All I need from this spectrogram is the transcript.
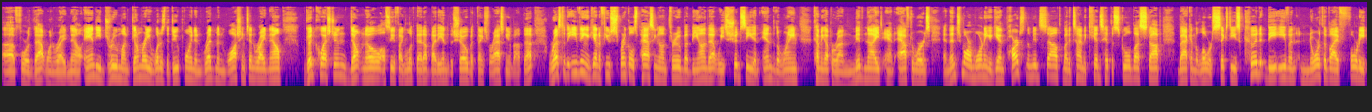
uh, for that one right now. Andy Drew Montgomery, what is the dew point in Redmond, Washington right now? Good question. Don't know. I'll see if I can look that up by the end of the show, but thanks for asking about that. Rest of the evening, again, a few sprinkles passing on through, but beyond that, we should see an end of the rain coming up around midnight and afterwards. And then tomorrow morning, again, parts of the mid south by the time the kids hit the school bus stop back in the lower 60s, could be even north of I 40,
